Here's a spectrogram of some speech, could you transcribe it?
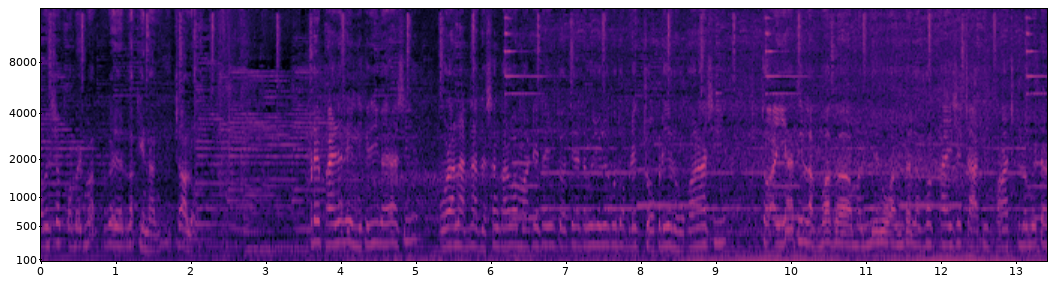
અવશ્ય કોમેન્ટમાં. લખી નાખજો. ચાલો. આપણે ફાઇનલી નીકળી ગયા છીએ ભોળાનાથના દર્શન કરવા માટે થઈને. તો અત્યારે તમે જોઈ શકો તો આપણે એક ચોકડીએ રોકાણા છીએ. તો અહીંયાથી લગભગ મંદિરનું અંતર લગભગ થાય છે ચારથી પાંચ કિલોમીટર.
